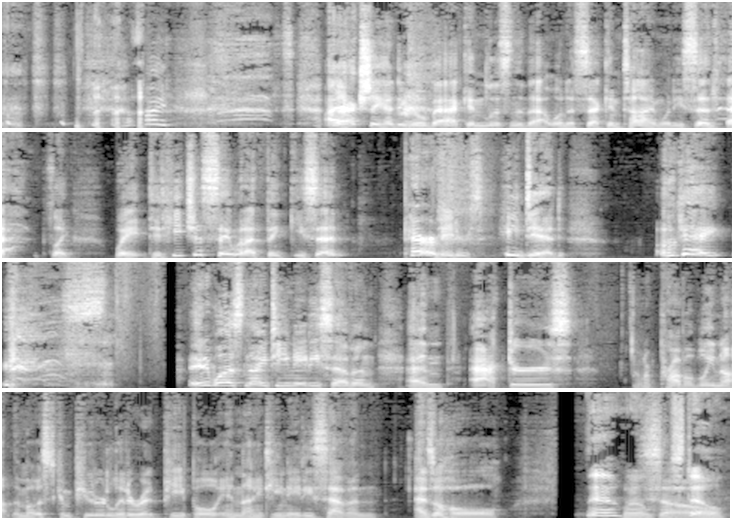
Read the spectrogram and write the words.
I I actually had to go back and listen to that one a second time when he said that. It's like, wait, did he just say what I think he said? Parameters. He did. Okay. it was 1987, and actors are probably not the most computer literate people in 1987 as a whole, Yeah. Well, So- still.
